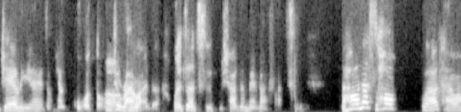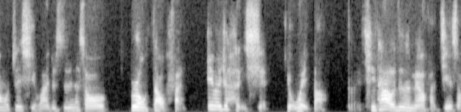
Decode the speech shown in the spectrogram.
jelly 那种，像果冻，就软软的，我就真的吃不下，就没办法吃。然后那时候我来台湾，我最喜欢就是那时候肉燥饭，因为就很咸，有味道。对，其他我真的没办法接受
